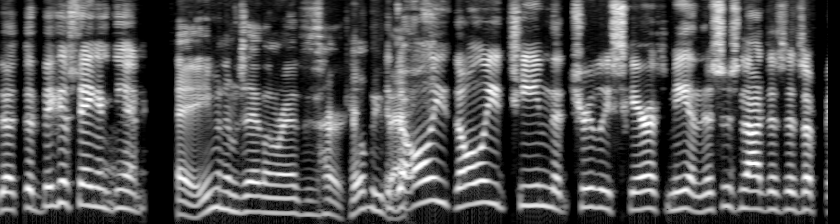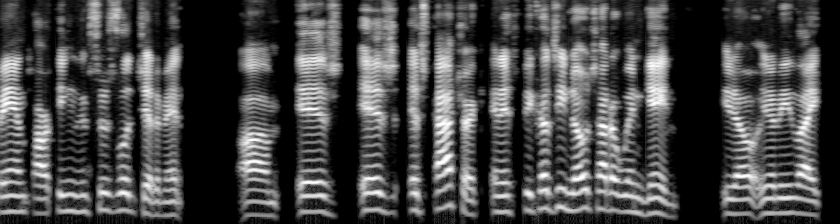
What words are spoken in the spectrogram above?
the, the biggest thing again, Hey, even if Jalen Ramsey's hurt, he'll be back. the only the only team that truly scares me, and this is not just as a fan talking, this is legitimate, um, is is is Patrick, and it's because he knows how to win games. You know, I mean, like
